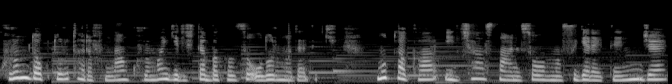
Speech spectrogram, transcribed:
Kurum doktoru tarafından kuruma girişte bakılsa olur mu dedik. Mutlaka ilçe hastanesi olması gerektiğince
